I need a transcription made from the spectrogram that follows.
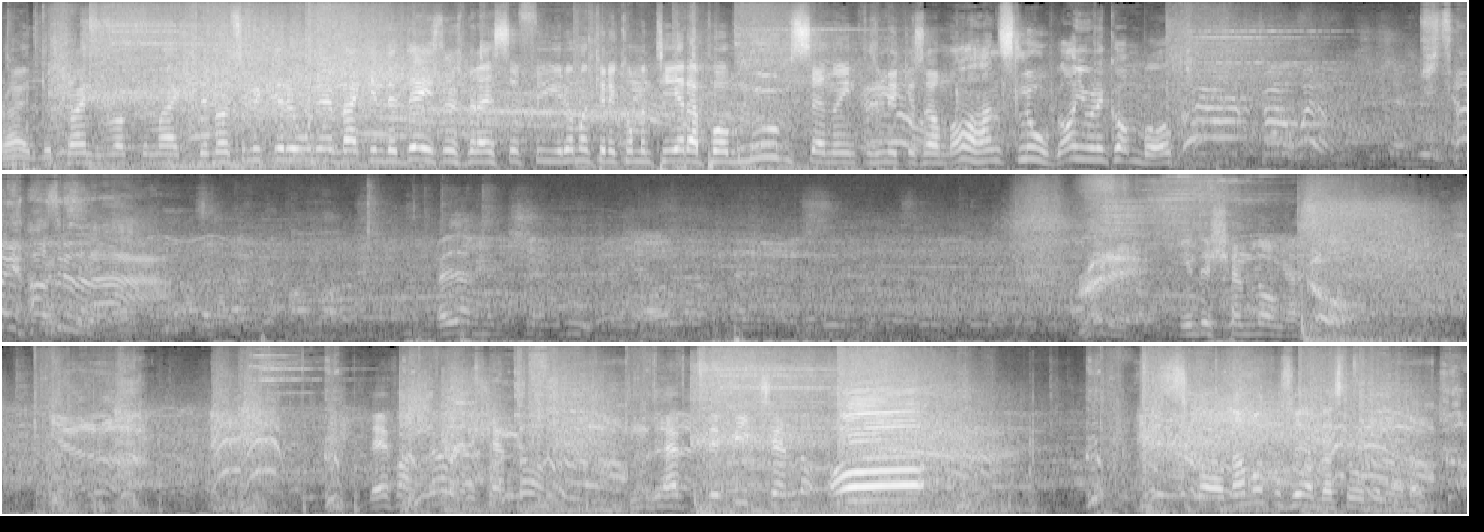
Alright, we're trying to rock the mic. Det var så mycket roligare back in the days när vi spelade SO4 och man kunde kommentera på movesen och inte så mycket som åh, oh, han slog, han gjorde en combo. Inte Shenlong alltså. Det är fan nödigt med Shenlong. You have to defeat Shenlong. Åh! Oh! Skadan var inte så jävla stor skillnad dock.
